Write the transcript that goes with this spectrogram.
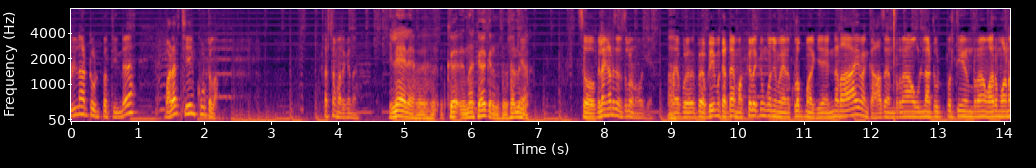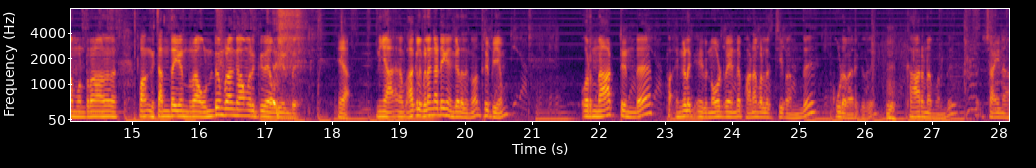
உள்நாட்டு உற்பத்தியின் வளர்ச்சியையும் கூட்டலாம். கஷ்டமா இருக்குண்ணா இல்லை இல்லை நான் கேட்குறேன் சார் சொல்லுங்க. ஸோ விலங்கான சொல்லணும் ஓகே இப்போ இப்போ எப்படியுமே கரெக்டாக மக்களுக்கும் கொஞ்சம் எனக்கு குழப்பமா இருக்கு. என்னடா இவன் காசுன்றான் உள்நாட்டு உற்பத்தின்றான் வருமானம்ன்றான் வாங்க சந்தைன்றான் ஒன்றும் விளங்காம இருக்குது அப்படின்ட்டு. யா நீங்கள் வாக்கில் விலங்காட்டிங்க கேளுதுங்க திருப்பியும். ஒரு நாட்டுண்ட எங்களுக்கு இப்போ நோட்வேண்ட பண வளர்ச்சி வந்து கூடவா இருக்குது. காரணம் வந்து சைனா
